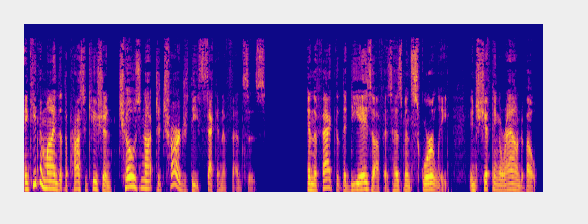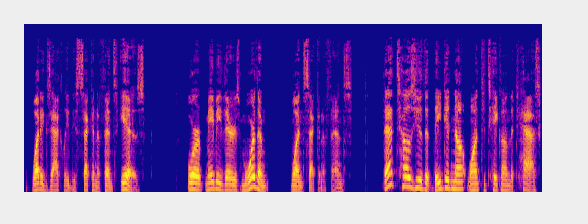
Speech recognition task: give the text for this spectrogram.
And keep in mind that the prosecution chose not to charge these second offenses. And the fact that the DA's office has been squirrely in shifting around about what exactly the second offense is, or maybe there's more than one second offense, that tells you that they did not want to take on the task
